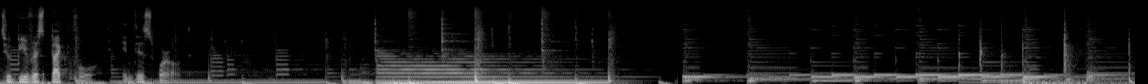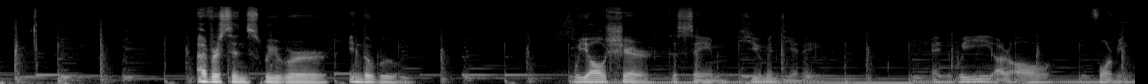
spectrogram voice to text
to be respectful in this world. Ever since we were in the womb, we all share the same human DNA, and we are all forming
